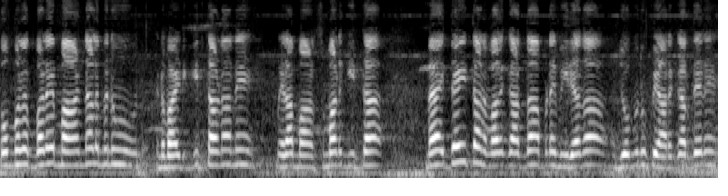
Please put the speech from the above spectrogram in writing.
ਸੋ ਮੇਰੇ ਬੜੇ ਮਾਣ ਨਾਲ ਮੈਨੂੰ ਇਨਵਾਈਟ ਕੀਤਾ ਉਹਨਾਂ ਨੇ, ਮੇਰਾ ਮਾਣ ਸਨਮਾਨ ਕੀਤਾ। ਮੈਂ ਇਦਾਂ ਹੀ ਧੰਨਵਾਦ ਕਰਦਾ ਆਪਣੇ ਵੀਰਾਂ ਦਾ, ਜੋ ਮੈਨੂੰ ਪਿਆਰ ਕਰਦੇ ਨੇ।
